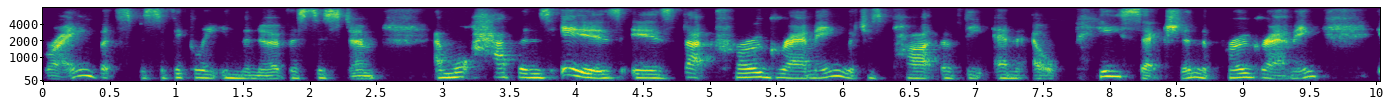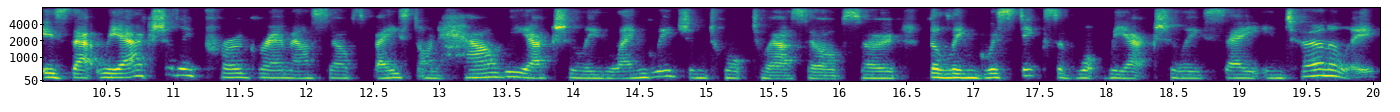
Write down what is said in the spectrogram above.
brain, but specifically in the nervous system. And what happens is, is that programming, which is part of the NLP section, the programming, is that we actually program ourselves based on how we actually language and talk to ourselves. So the linguistics of what we actually say internally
